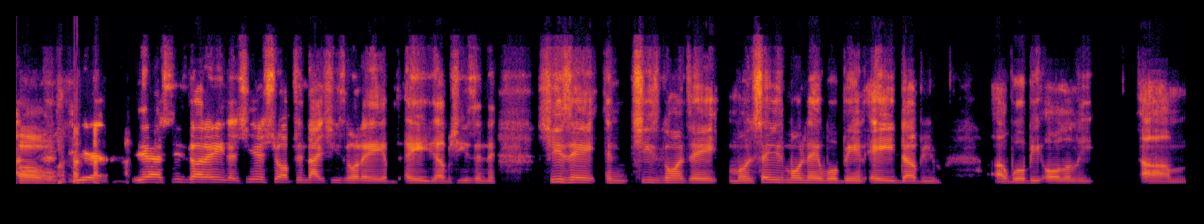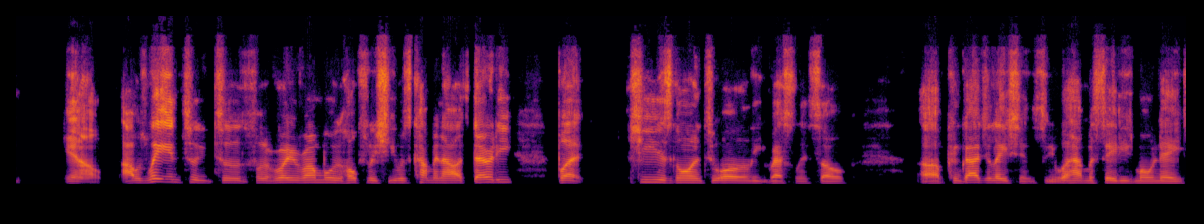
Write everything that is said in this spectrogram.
Oh, yeah, yeah, she's going to AEW. She didn't show up tonight. She's going to AEW. She's in. The, she's a and she's going to a, Mercedes Moné will be in AEW. Uh, will be all elite. Um, you know, I was waiting to to for the Royal Rumble. Hopefully, she was coming out at thirty, but she is going to all elite wrestling. So, uh, congratulations! You will have Mercedes Moné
